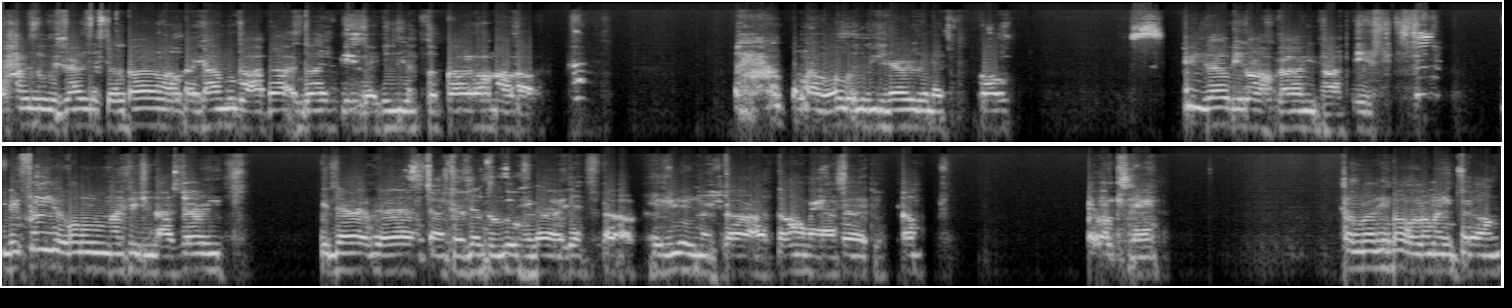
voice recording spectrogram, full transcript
الحمد لله والسلام على داود وعلى عباده الذين اصطفاهم على أعوذ بالله من الشيطان إلا بالرحمن الرحيم لكل أمة أجل إذا جاء تجده لا يشاء إن شاء يا ساتر সম্মানিত ওলামা ইকরাম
